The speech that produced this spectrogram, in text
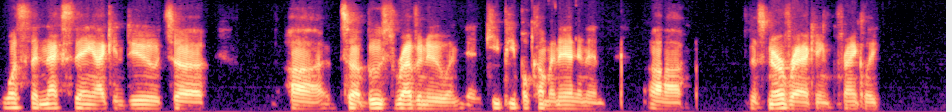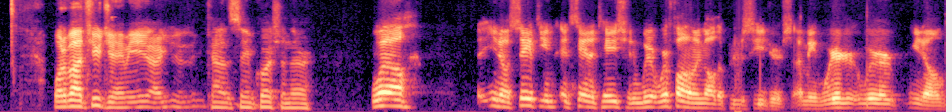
what's the next thing i can do to uh to boost revenue and, and keep people coming in and, and uh it's nerve wracking frankly. What about you jamie? Kind of the same question there. Well you know safety and sanitation we're, we're following all the procedures. I mean we're we're you know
